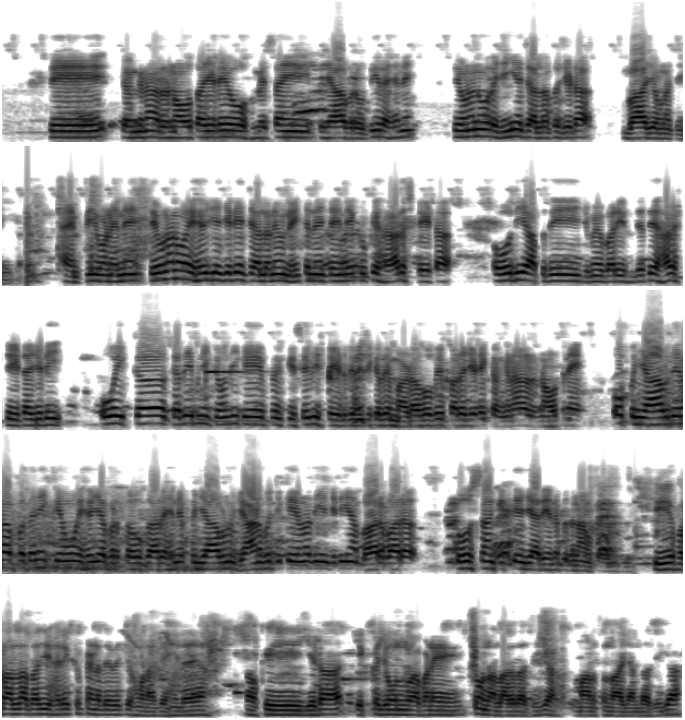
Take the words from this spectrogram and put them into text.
ਤੇ ਕੰਗਣਾ ਰਣੌਤ ਆ ਜਿਹੜੇ ਉਹ ਹਮੇਸ਼ਾ ਹੀ ਪੰਜਾਬ ਵਿਰੋਧੀ ਰਹੇ ਨੇ। ਤੇ ਉਹਨਾਂ ਨੂੰ ਅਜਿਹੀਆਂ ਚਾਲਾਂ ਤੋਂ ਜਿਹੜਾ ਬਾਜ ਆਉਣਾ ਚਾਹੀਦਾ। ਐਮਪੀ ਬਣੇ ਨੇ ਤੇ ਉਹਨਾਂ ਨੂੰ ਇਹੋ ਜਿਹੀਆਂ ਜਿਹੜੀਆਂ ਚਾਲਾਂ ਨੇ ਉਹ ਨਹੀਂ ਚੱਲਣੀਆਂ ਚਾਹੀਦੀਆਂ ਕਿਉਂਕਿ ਹਰ ਸਟੇਟ ਆ, ਉਹਦੀ ਆਪਦੀ ਜ਼ਿੰਮੇਵਾਰੀ ਹੁੰਦੀ ਹੈ ਤੇ ਹਰ ਸਟੇਟ ਆ ਜਿਹੜੀ ਉਹ ਇੱਕ ਕਦੇ ਵੀ ਨਹੀਂ ਚਾਹੁੰਦੀ ਕਿ ਕਿਸੇ ਵੀ ਸਟੇਟ ਦੇ ਵਿੱਚ ਕਦੇ ਮਾੜਾ ਹੋਵੇ, ਪਰ ਜਿਹੜੇ ਕੰਗਣਾ, ਰਣੌਤ ਨੇ ਉਹ ਪੰਜਾਬ ਦੇ ਨਾਲ ਪਤਾ ਨਹੀਂ ਕਿਉਂ ਇਹੋ ਜਿਹਾ ਵਰਤਾਓ ਕਰ ਰਹੇ ਨੇ। ਪੰਜਾਬ ਨੂੰ ਜਾਣਬੁੱਝ ਕੇ ਉਹਨਾਂ ਦੀਆਂ ਜਿਹੜੀਆਂ ਬਾਰ-ਬਾਰ ਕੋਸ਼ਿਸ਼ਾਂ ਕੀਤੀਆਂ ਜਾ ਰਹੀਆਂ ਨੇ ਬਦਨਾਮ ਕਰਨ ਦੀ। ਇਹ ਉਪਰਾਲਾ ਤਾਂ ਜੀ ਹਰ ਇੱਕ ਪਿੰਡ ਦੇ ਵਿੱਚ ਹੋਣਾ ਚਾਹੀਦਾ ਆ, ਕਿਉਂਕਿ ਜਿਹੜਾ 1 ਜੂਨ ਨੂੰ ਆਪਣੇ ਝੋਨਾ ਲੱਗਦਾ ਸੀਗਾ, ਮਾਨਸੂਨ ਆ ਜਾਂਦਾ ਸੀਗਾ,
